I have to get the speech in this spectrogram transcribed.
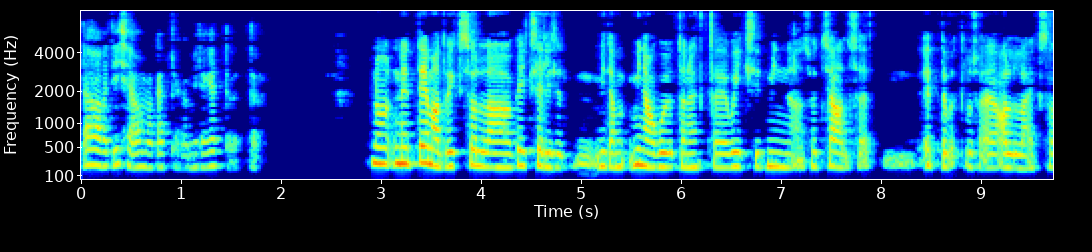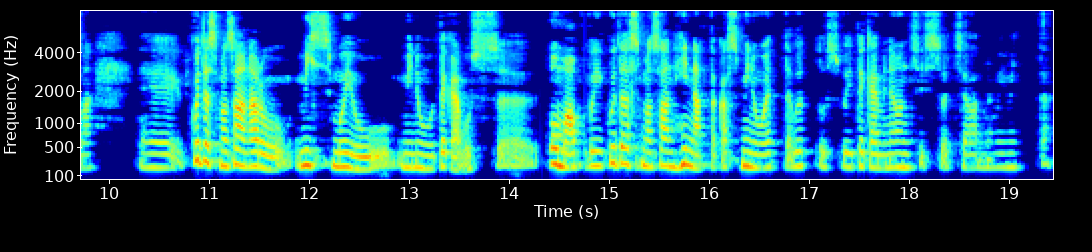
tahavad ise oma kätega midagi ette võtta no need teemad võiks olla kõik sellised, mida mina kujutan ette, võiksid minna sotsiaalse ettevõtluse alla, eks ole. kuidas ma saan aru, mis mõju minu tegevus omab või kuidas ma saan hinnata, kas minu ettevõtlus või tegemine on siis sotsiaalne või mitte?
